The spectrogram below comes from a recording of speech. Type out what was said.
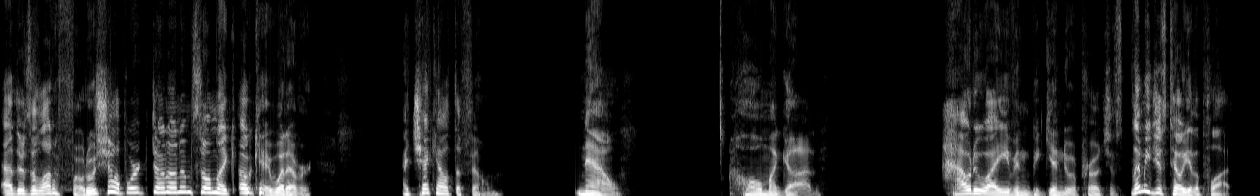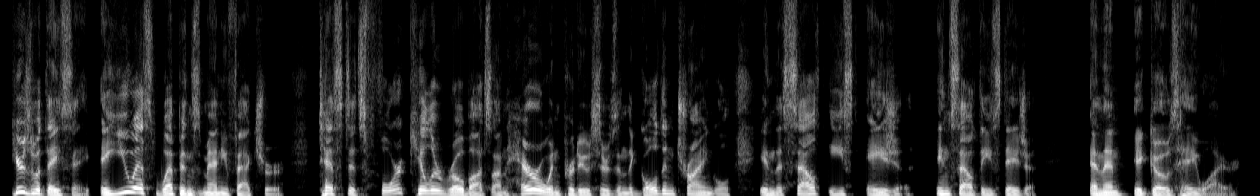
Uh, there's a lot of Photoshop work done on them. So I'm like, okay, whatever. I check out the film. Now, oh my God. How do I even begin to approach this? Let me just tell you the plot. Here's what they say A U.S. weapons manufacturer tests its four killer robots on heroin producers in the Golden Triangle in the Southeast Asia, in Southeast Asia. And then it goes haywire.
